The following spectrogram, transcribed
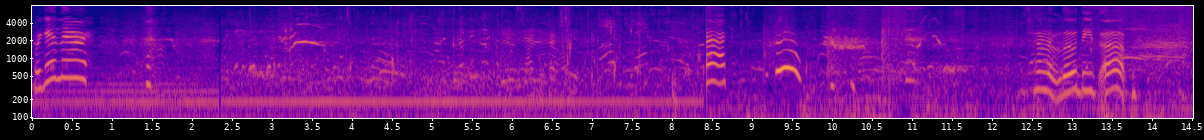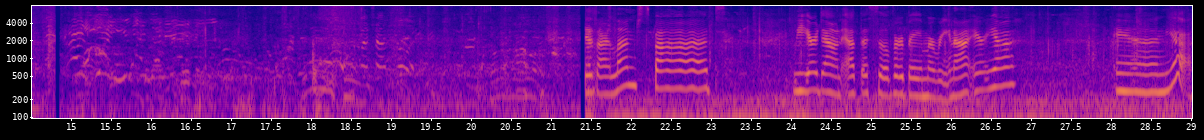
We're getting there. Back. Woo! Time to load these up. is our lunch spot. We are down at the Silver Bay Marina area. And yeah,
